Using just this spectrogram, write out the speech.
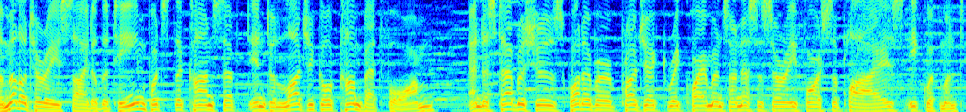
The military side of the team puts the concept into logical combat form and establishes whatever project requirements are necessary for supplies, equipment,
